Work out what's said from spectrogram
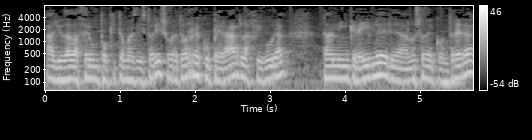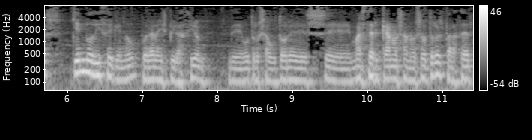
ayudado a hacer un poquito más de historia y sobre todo recuperar la figura tan increíble de Alonso de Contreras. ¿Quién no dice que no? Pues era la inspiración de otros autores eh, más cercanos a nosotros para hacer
